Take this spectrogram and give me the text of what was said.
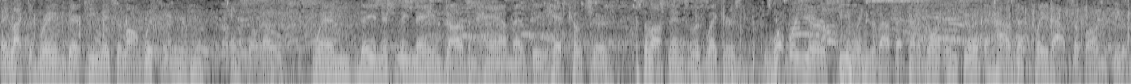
they like to bring their teammates along with them. Mm-hmm. And so, when they initially named Darvin Ham as the head coach of the Los Angeles Lakers, what were your feelings about that kind of going into it, and how has that played out so far in the season?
